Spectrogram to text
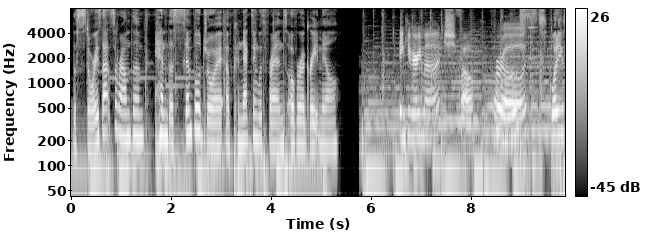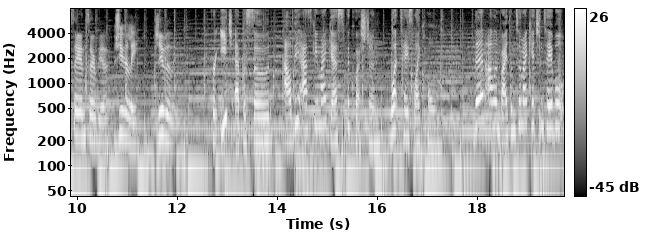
the stories that surround them, and the simple joy of connecting with friends over a great meal. Thank you very much. So, Prost. What do you say in Serbia? Živeli. Živeli. For each episode, I'll be asking my guests the question, what tastes like home? Then I'll invite them to my kitchen table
